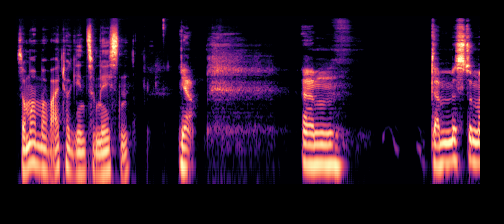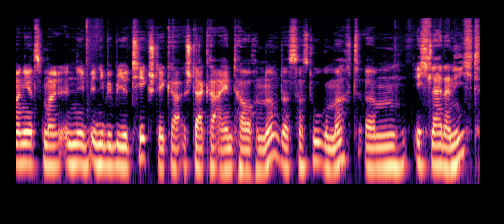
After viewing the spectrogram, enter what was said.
Sollen wir mal weitergehen zum nächsten? Ja. Ähm, da müsste man jetzt mal in die, in die Bibliothek stärker, stärker eintauchen. Ne? Das hast du gemacht. Ähm, ich leider nicht.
